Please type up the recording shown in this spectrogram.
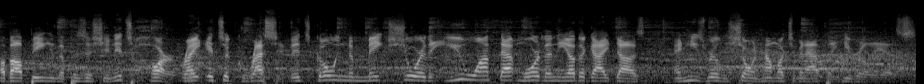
about being in the position, it's heart, right? It's aggressive. It's going to make sure that you want that more than the other guy does. And he's really showing how much of an athlete he really is.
